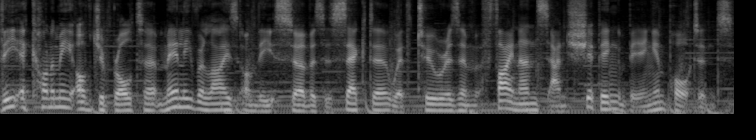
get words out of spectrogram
The economy of Gibraltar mainly relies on the services sector with tourism, finance and shipping being important.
